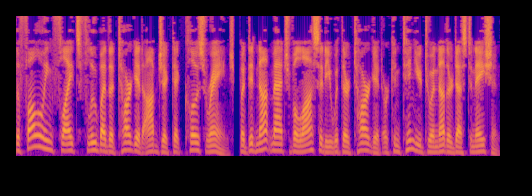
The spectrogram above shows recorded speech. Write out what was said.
The following flights flew by the target object at close range, but did not match velocity with their target or continued to another destination.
